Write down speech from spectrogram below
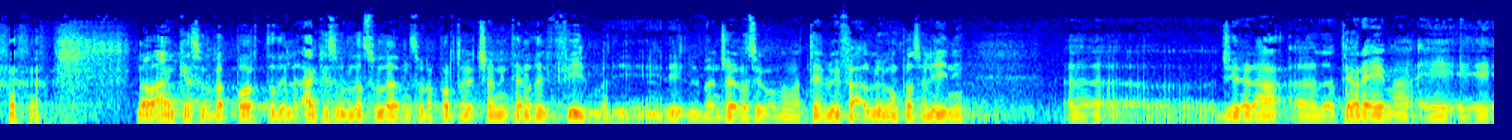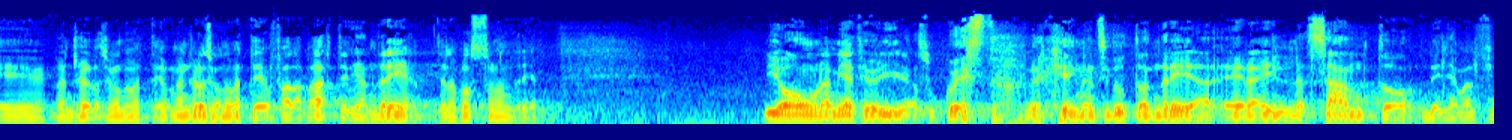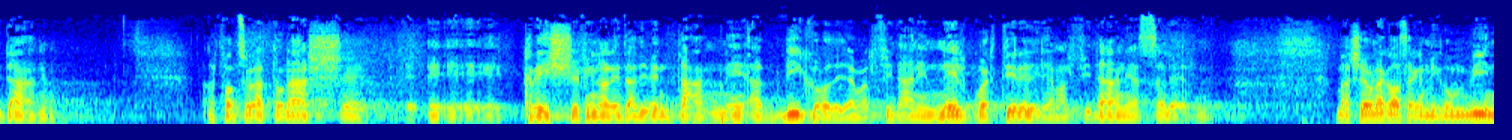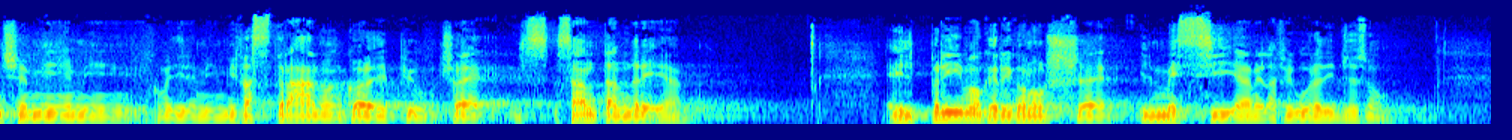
No, anche sul rapporto, del, anche sul, sul, sul rapporto che c'è all'interno del film di, del Vangelo secondo Matteo. Lui, fa, lui con Pasolini eh, girerà eh, Teorema e, e, Vangelo secondo Matteo. Vangelo secondo Matteo fa la parte di Andrea, dell'Apostolo Andrea. Io ho una mia teoria su questo, perché innanzitutto Andrea era il santo degli Amalfitani. Alfonso Gatto nasce e, cresce fino all'età di vent'anni a Vicolo degli Amalfitani, nel quartiere degli Amalfitani a Salerno. Ma c'è una cosa che mi convince e mi, mi, mi, mi fa strano ancora di più, cioè Sant'Andrea è il primo che riconosce il Messia nella figura di Gesù.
